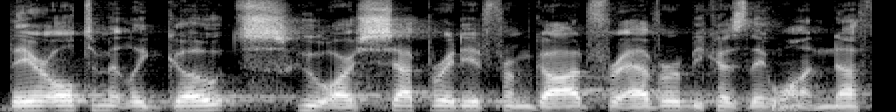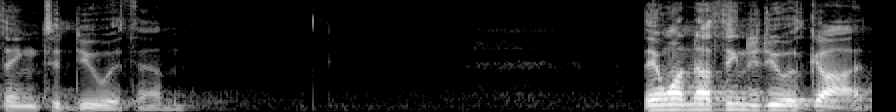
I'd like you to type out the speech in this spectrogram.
They are ultimately goats who are separated from God forever because they want nothing to do with Him. They want nothing to do with God.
